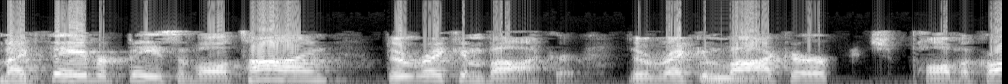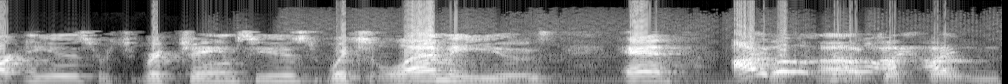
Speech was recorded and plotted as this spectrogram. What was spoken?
my favorite bass of all time, the Rickenbacker. The Rickenbacker, which Paul McCartney used, which Rick James used, which Lemmy used. And I don't know. Uh, Cliff I, I,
